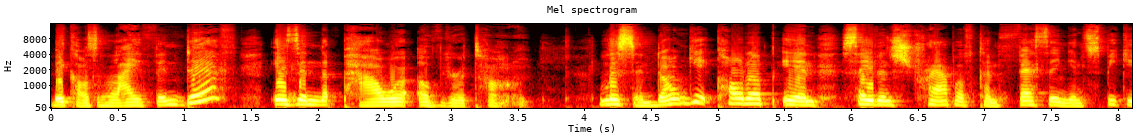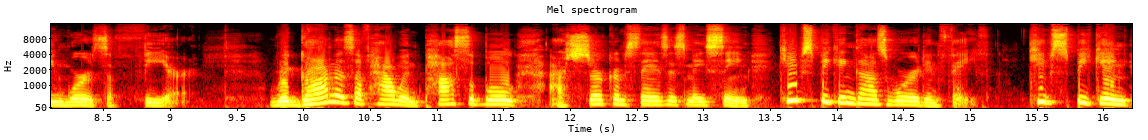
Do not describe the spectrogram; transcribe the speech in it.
Because life and death is in the power of your tongue. Listen, don't get caught up in Satan's trap of confessing and speaking words of fear. Regardless of how impossible our circumstances may seem, keep speaking God's word in faith. Keep speaking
